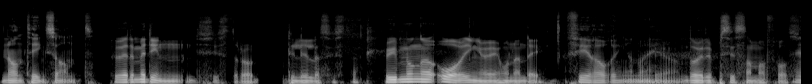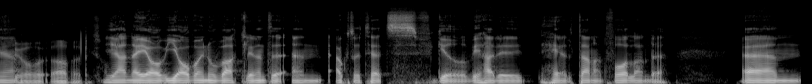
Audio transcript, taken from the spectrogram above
Någonting sånt. Hur är det med din syster då? Din lilla syster? Hur många år yngre är hon än dig? Fyra år yngre än mig. Ja, då är det precis samma för oss, Ja. fyra år över. Liksom. Ja, nej, jag, jag var nog verkligen inte en auktoritetsfigur. Vi hade ett helt annat förhållande. Ehm,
